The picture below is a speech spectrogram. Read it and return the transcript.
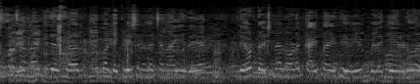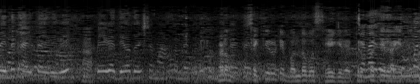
ತುಂಬಾ ಚೆನ್ನಾಗಿದೆ ಸರ್. ತುಂಬಾ ಡೆಕೋರೇಷನ್ ಎಲ್ಲ ಚೆನ್ನಾಗಿದೆ. ದೇವ್ರ ದರ್ಶನ ನೋಡಕ್ ಕಾಯ್ತಾ ಇದೀವಿ ಬೆಳಗ್ಗೆ ಎರಡೂವರೆಯಿಂದ ಕಾಯ್ತಾ ಇದೀವಿ ಬೇಗ ದೇವ್ರ ದರ್ಶನ ಮಾಡ್ಕೊಂಡು. ಸೆಕ್ಯೂರಿಟಿ ಬಂದೋಬಸ್ತ್ ಹೇಗಿದೆ? ಚೆನ್ನಾಗಿದೆ ತುಂಬಾ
